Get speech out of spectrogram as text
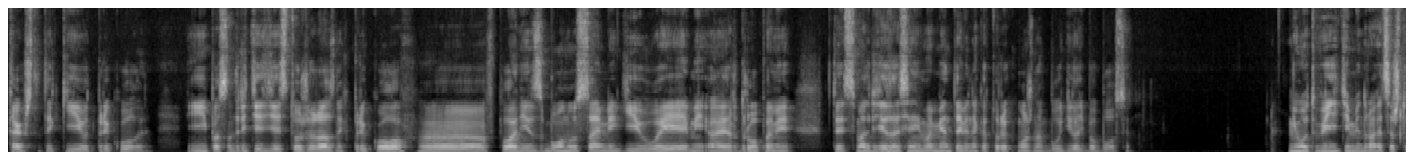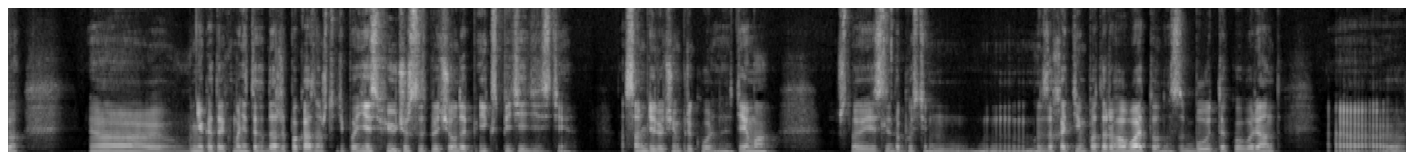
Так что такие вот приколы. И посмотрите, здесь тоже разных приколов э, в плане с бонусами, гивеями, аирдропами. То есть смотрите за всеми моментами, на которых можно будет делать бабосы. И вот видите, мне нравится, что э, в некоторых монетах даже показано, что типа есть фьючерсы с плечом до x50. На самом деле очень прикольная тема, что если, допустим, мы захотим поторговать, то у нас будет такой вариант э,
